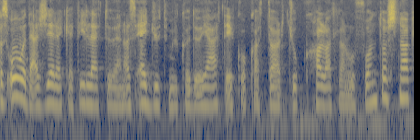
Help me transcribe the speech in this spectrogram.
az óvodás gyereket illetően az együttműködő játékokat tartjuk halatlanul fontosnak,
